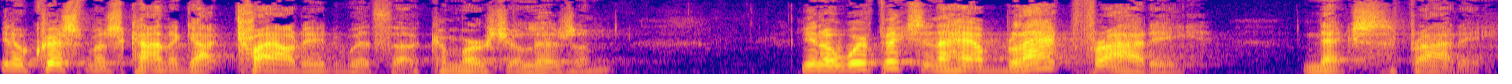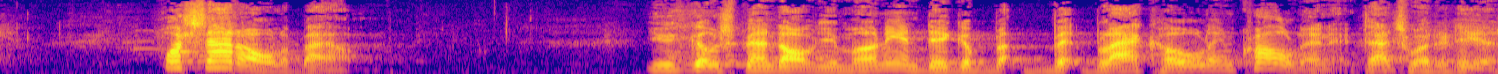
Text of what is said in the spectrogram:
You know, Christmas kind of got clouded with uh, commercialism. You know, we're fixing to have Black Friday next Friday. What's that all about? You go spend all your money and dig a black hole and crawl in it. That's what it is.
